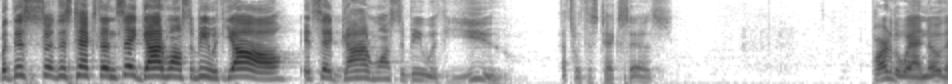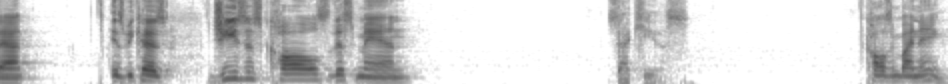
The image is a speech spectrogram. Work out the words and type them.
But this, this text doesn't say God wants to be with y'all. It said God wants to be with you. That's what this text says. Part of the way I know that is because Jesus calls this man Zacchaeus. Calls him by name.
